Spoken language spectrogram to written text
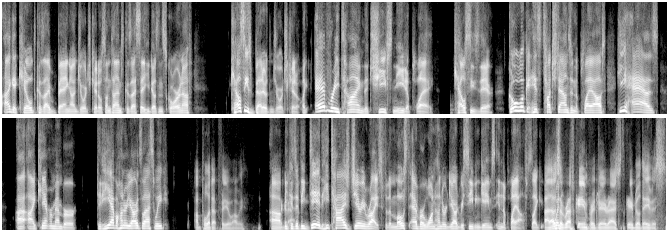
I get killed because I bang on George Kittle sometimes because I say he doesn't score enough. Kelce's better than George Kittle. Like every time the Chiefs need a play, Kelce's there. Go look at his touchdowns in the playoffs. He has uh, I can't remember. Did he have 100 yards last week? I'll pull it up for you while. Uh, because if he did, he ties Jerry Rice for the most ever 100 yard receiving games in the playoffs. Like uh, that was when, a rough game for Jerry Rice with Gabriel Davis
